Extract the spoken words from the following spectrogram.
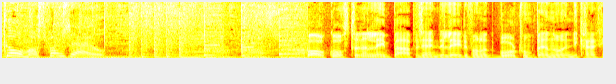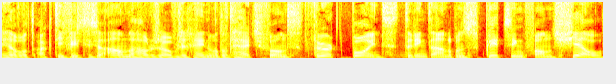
Thomas van Zeil. Paul Koster en Leen Papen zijn de leden van het boardroom panel... en die krijgen heel wat activistische aandeelhouders over zich heen. Want het hedgefonds Third Point dringt aan op een splitsing van Shell.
